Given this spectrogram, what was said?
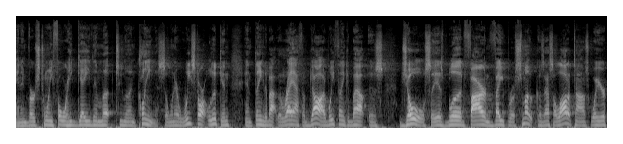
And in verse 24, he gave them up to uncleanness. So whenever we start looking and thinking about the wrath of God, we think about, as Joel says, blood, fire, and vapor of smoke, because that's a lot of times where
